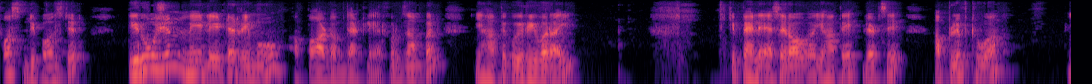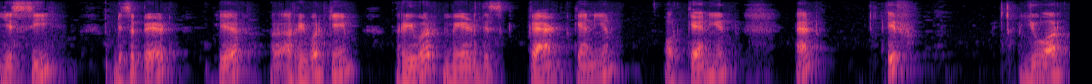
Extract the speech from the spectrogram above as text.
first deposited erosion may later remove a part of that layer for example यहाँ पे कोई river आई ठीक है पहले ऐसे रहा होगा यहाँ पे लेट से अपलिफ्ट हुआ ये सी here a river came. River made this grand canyon or canyon. And if you are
